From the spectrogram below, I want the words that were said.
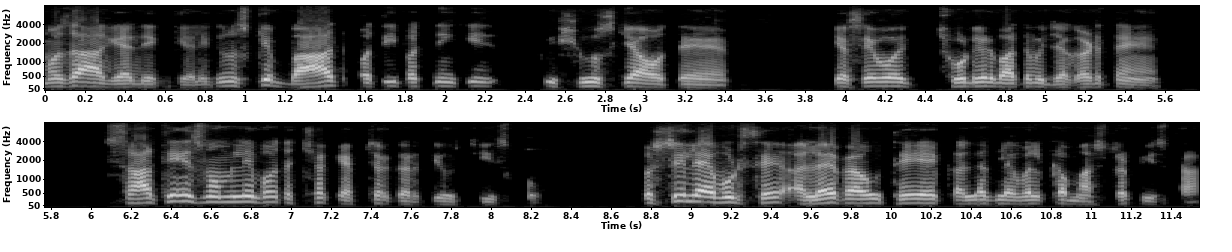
मज़ा आ गया देख के, लेकिन उसके बाद पति पत्नी की इश्यूज़ क्या होते हैं? कैसे वो छोटी छोटी बातों में झगड़ते हैं? साथिया इस मामले में बहुत अच्छा कैप्चर करती है उस चीज़ को। तो स्टिल से अलग थे एक अलग लेवल का मास्टरपीस था।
